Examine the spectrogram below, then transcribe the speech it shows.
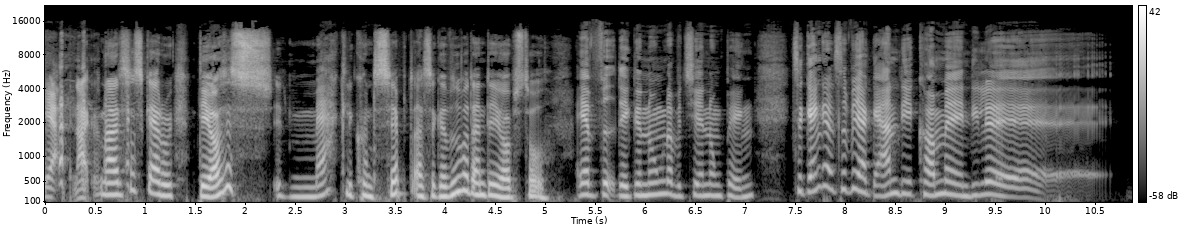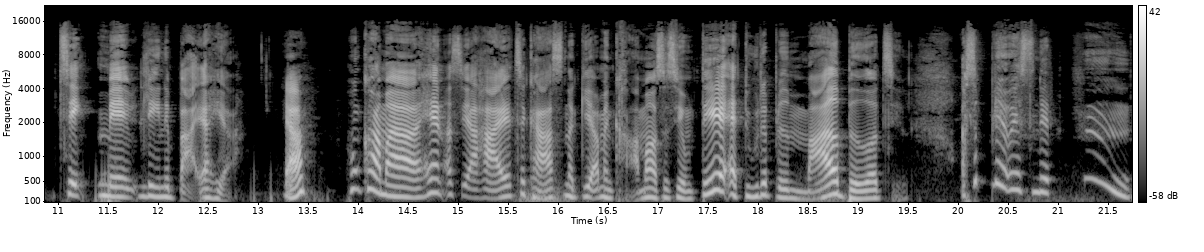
Ja, nej, nej, så skal du. Det er også et, et mærkeligt koncept. Altså, kan jeg vide, hvordan det er opstået? Jeg ved det ikke, det er nogen, der vil tjene nogle penge. Til gengæld så vil jeg gerne lige komme med en lille øh, ting med Lene Beyer her. Ja. Hun kommer hen og siger hej til Carsten og giver ham en krammer, og så siger hun, det er du da blevet meget bedre til. Og så blev jeg sådan lidt, hmm,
